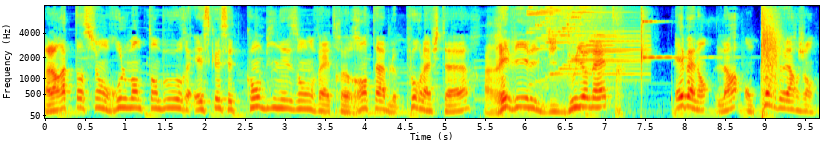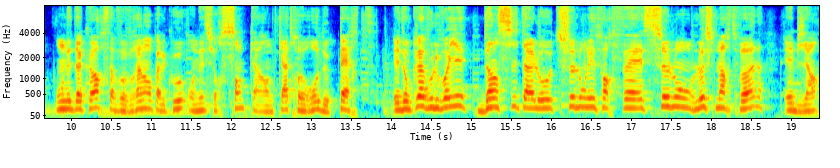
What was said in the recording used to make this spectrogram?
Alors attention, roulement de tambour, est-ce que cette combinaison va être rentable pour l'acheteur? Reveal du douillomètre eh ben non, là on perd de l'argent. On est d'accord, ça vaut vraiment pas le coup, on est sur 144 euros de perte. Et donc là vous le voyez, d'un site à l'autre, selon les forfaits, selon le smartphone, eh bien,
